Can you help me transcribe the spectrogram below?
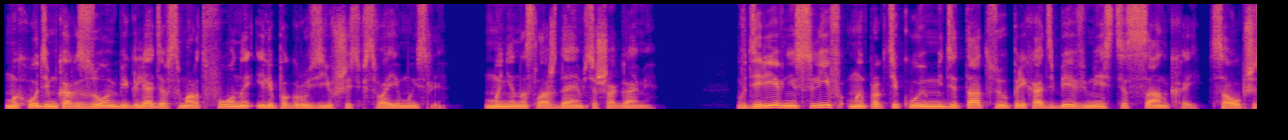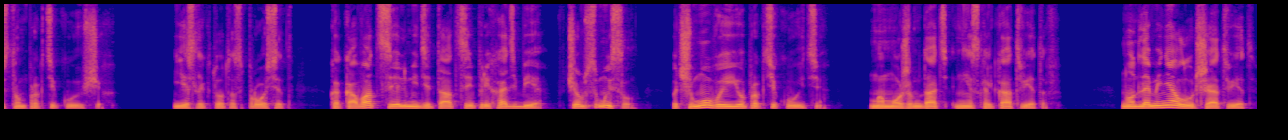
Мы ходим как зомби, глядя в смартфоны или погрузившись в свои мысли. Мы не наслаждаемся шагами. В деревне Слив мы практикуем медитацию при ходьбе вместе с Сангхой, сообществом практикующих. Если кто-то спросит, какова цель медитации при ходьбе, в чем смысл, почему вы ее практикуете, мы можем дать несколько ответов. Но для меня лучший ответ,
